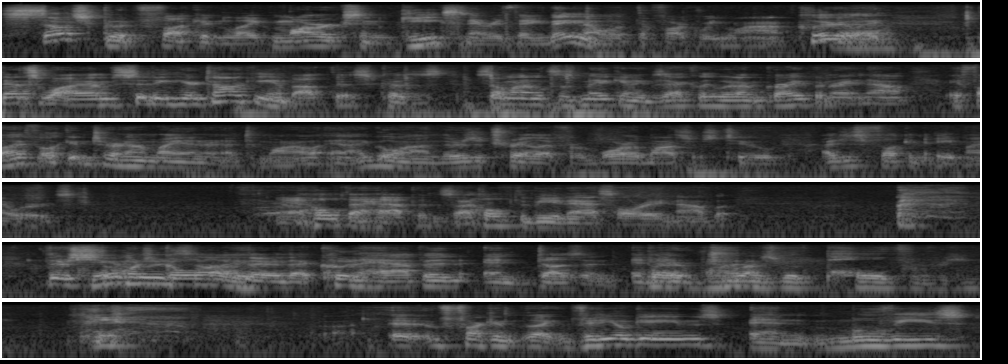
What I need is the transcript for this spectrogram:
such good fucking like marks and geeks and everything they know what the fuck we want clearly Yeah. that's why i'm sitting here talking about this because someone else is making exactly what i'm griping right now if i fucking turn on my internet tomorrow and i go on there's a trailer for War of monsters 2 i just fucking ate my words and i hope that happens i hope to be an asshole right now but there's so much really gold out you. there that could happen and doesn't and But it rhymes with Pulverine. uh, fucking like video games and movies.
